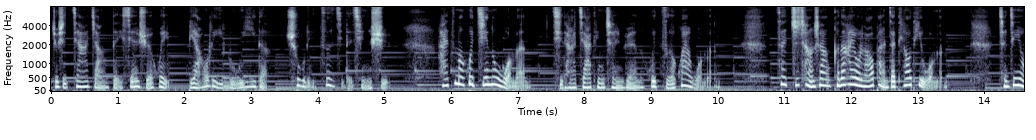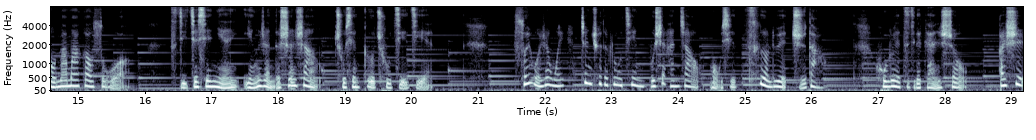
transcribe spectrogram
就是，家长得先学会表里如一的处理自己的情绪。孩子们会激怒我们，其他家庭成员会责怪我们，在职场上可能还有老板在挑剔我们。曾经有妈妈告诉我，自己这些年隐忍的身上出现各处结节，所以我认为正确的路径不是按照某些策略指导，忽略自己的感受，而是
